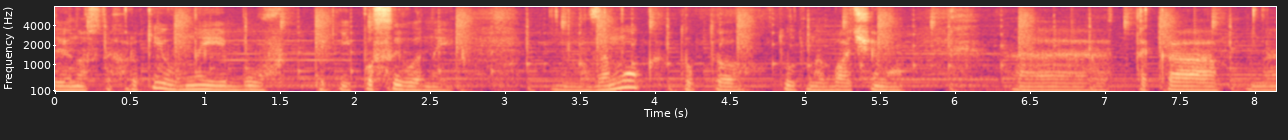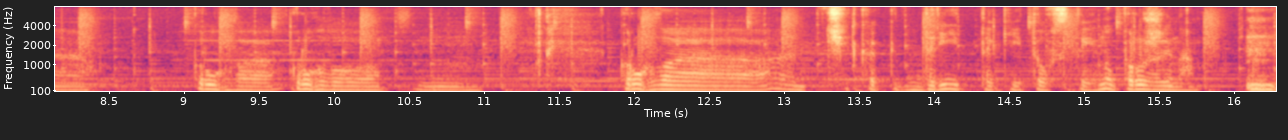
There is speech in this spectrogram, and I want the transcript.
90-х років, в неї був такий посилений замок. Тобто тут ми бачимо е, така е, кругла, круглого. м, Кругла чітка дріт такий товстий, ну пружина.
